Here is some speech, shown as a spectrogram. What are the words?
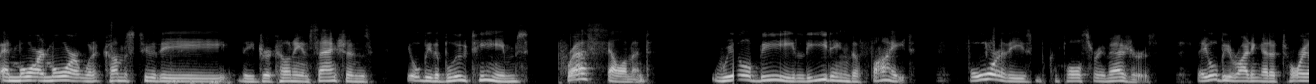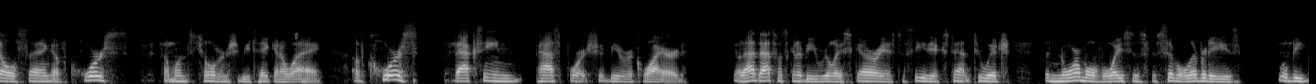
And more and more, when it comes to the, the draconian sanctions, it will be the blue team's press element will be leading the fight for these compulsory measures. They will be writing editorials saying, of course, someone's children should be taken away. Of course, vaccine passports should be required you know, that, that's what's going to be really scary is to see the extent to which the normal voices for civil liberties will be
